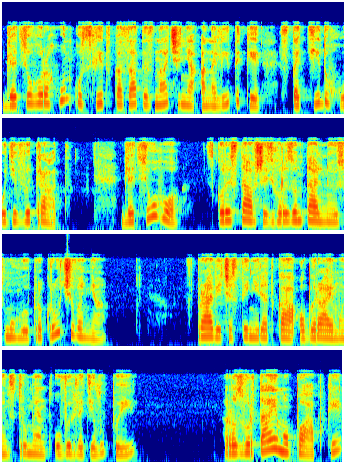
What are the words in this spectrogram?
Для цього рахунку слід вказати значення аналітики статті доходів витрат. Для цього, скориставшись горизонтальною смугою прокручування, в правій частині рядка обираємо інструмент у вигляді лупи, розгортаємо папки,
